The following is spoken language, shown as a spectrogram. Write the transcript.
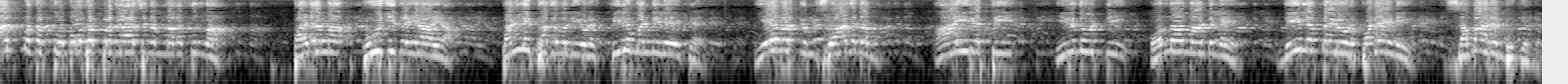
ആത്മതത്വ ബോധപ്രകാശനം നടത്തുന്ന പരമ പൂജിതയായ പള്ളി ഭഗവതിയുടെ തിരുമണ്ണിലേക്ക് ഏവർക്കും സ്വാഗതം. ആയിരത്തി ഇരുന്നൂറ്റി ഒന്നാം ആണ്ടിലെ നീലമ്പേരൂർ പടയണി സമാരംഭിക്കുന്നു.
